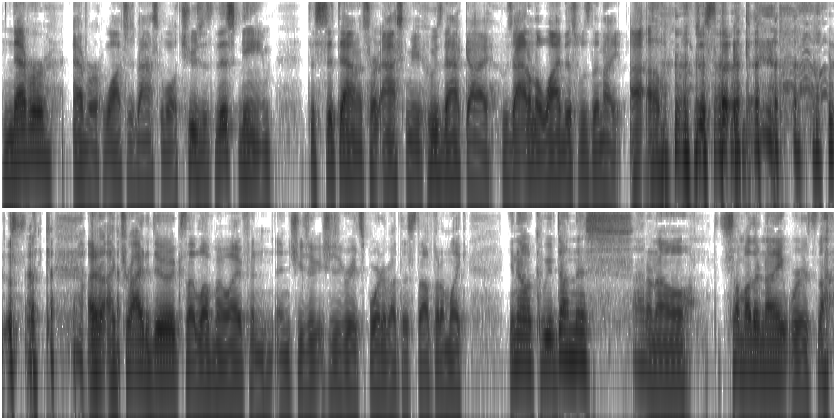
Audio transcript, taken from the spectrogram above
never ever watches basketball. Chooses this game to sit down and start asking me who's that guy who's? I don't know why this was the night. I, am just like, I'm just like, I, I try to do it because I love my wife and, and she's a, she's a great sport about this stuff. But I'm like, you know, could we have done this? I don't know, some other night where it's not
